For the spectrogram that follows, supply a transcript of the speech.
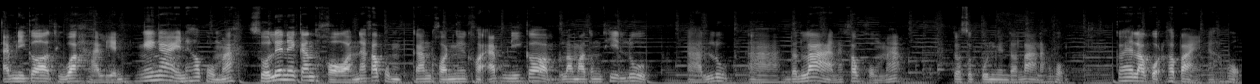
แอปนี้ก็ถือว่าหาเหรียญง่าย ๆ นะครับผมนะส่วนเล่นในการถอนนะครับผมการถอนเงินของแอปนี้ก็เรามาตรงที่รูป อ่ารูปอ่าดอลลาร์นะครับผมนะตัวสกุลเงินดอลลาร์นะครับผมก็ให้เรากดเข้าไปนะครับผม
